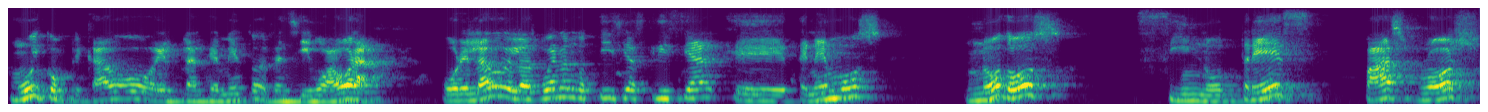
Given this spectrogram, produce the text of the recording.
muy complicado el planteamiento defensivo. Ahora, por el lado de las buenas noticias, Cristian, eh, tenemos no dos, sino tres pass rush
